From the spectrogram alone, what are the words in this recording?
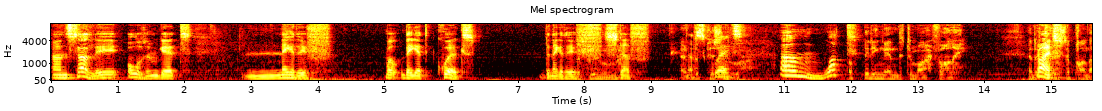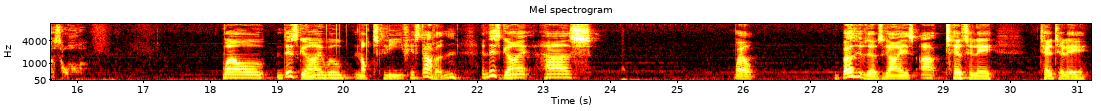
And sadly, all of them get negative. Well, they get quirks. The negative plume stuff. And That's the pistol. Um, what? A fitting end to my folly. And a Right. upon us all. Well, this guy will not leave his tavern, and this guy has. Well, both of those guys are totally, totally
